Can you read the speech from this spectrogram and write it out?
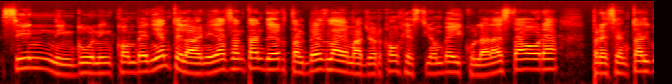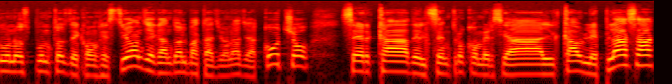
sin ningún inconveniente. La avenida Santander, tal vez la de mayor congestión vehicular a esta hora, presenta algunos puntos de congestión, llegando al batallón Ayacucho, cerca del centro comercial Cable Plaza.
